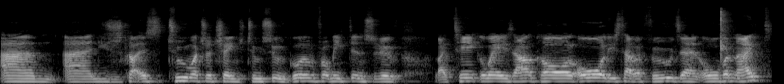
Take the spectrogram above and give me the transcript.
um, and you just got it's too much of change too soon. Going from eating sort of like takeaways, alcohol, all these type of foods, and overnight,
